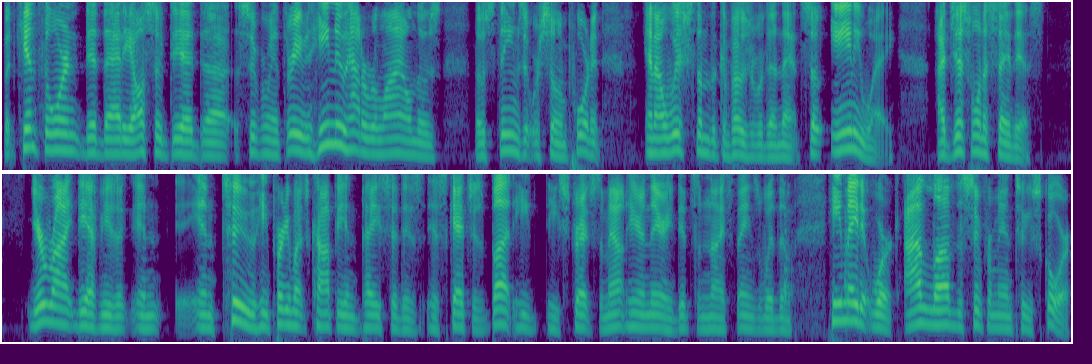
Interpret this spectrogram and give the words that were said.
But Ken Thorne did that. He also did uh, Superman three, and he knew how to rely on those those themes that were so important. And I wish some of the composers would have done that. So anyway, I just want to say this: you're right, DF Music. In in two, he pretty much copy and pasted his his sketches, but he he stretched them out here and there. He did some nice things with them. He made it work. I love the Superman two score.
